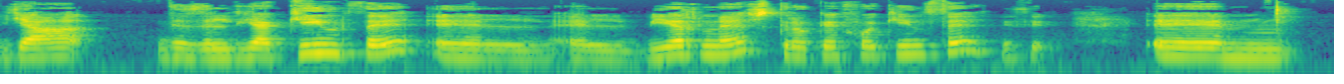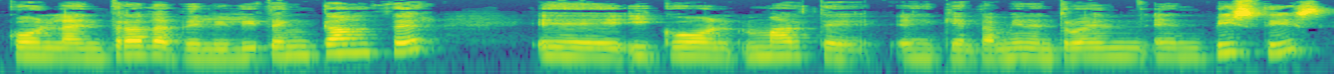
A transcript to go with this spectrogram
ya desde el día 15, el, viernes, creo que fue 15, em, con la entrada de Lilith en cáncer eh, y con Marte, eh, quien también entró en, en, Piscis,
